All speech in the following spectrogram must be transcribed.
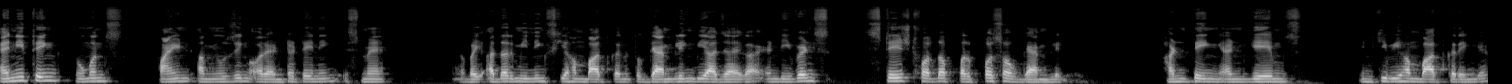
एनी थिंग ह्यूमन्स फाइंड अम्यूजिंग और एंटरटेनिंग इसमें, भाई अदर मीनिंग्स की हम बात करें तो गैम्बलिंग भी आ जाएगा and events stage for the purpose of gambling hunting and games इनकी भी हम बात करेंगे।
